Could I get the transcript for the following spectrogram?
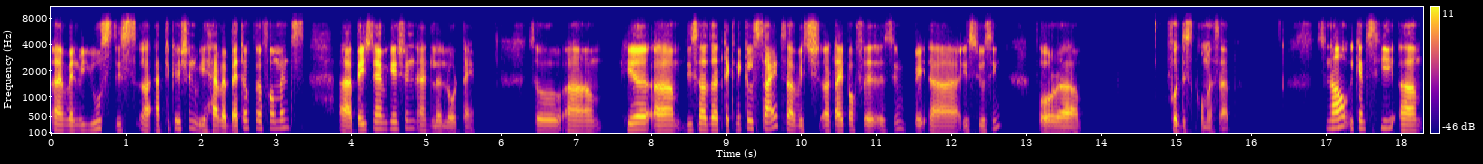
uh, when we use this uh, application we have a better performance, uh, page navigation and load time. So um, here um, these are the technical sites which type of is using for for this commerce app. So now we can see um,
